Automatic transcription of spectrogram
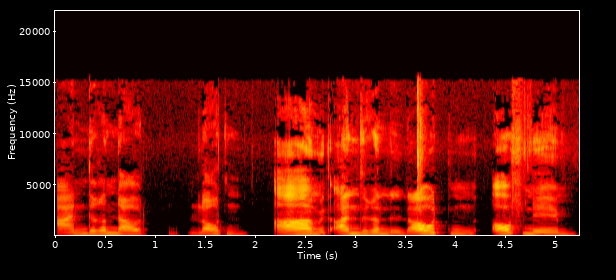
anderen Laut Lauten. Ah, mit anderen Lauten aufnehmen.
